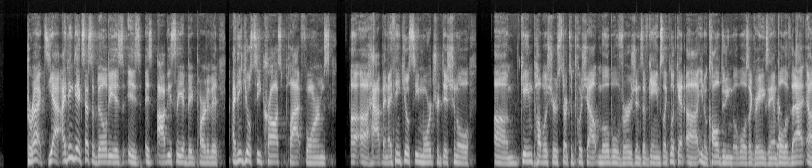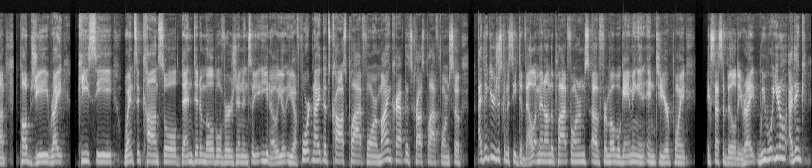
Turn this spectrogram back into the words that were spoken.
Correct. Yeah, I think the accessibility is is is obviously a big part of it. I think you'll see cross platforms uh, uh, happen. I think you'll see more traditional um, game publishers start to push out mobile versions of games. Like look at uh, you know Call of Duty Mobile is a great example yep. of that. Um, PUBG, right? PC went to console, then did a mobile version, and so you, you know you you have Fortnite that's cross-platform, Minecraft that's cross-platform. So I think you're just going to see development on the platforms of for mobile gaming. And, and to your point, accessibility, right? We you know, I think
